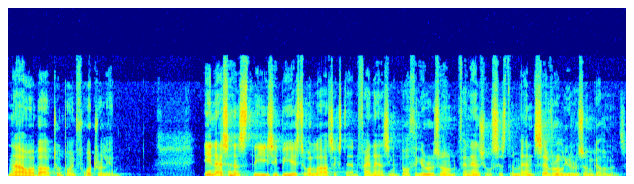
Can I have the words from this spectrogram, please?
now about 2.4 trillion. In essence, the ECB is to a large extent financing both the Eurozone financial system and several Eurozone governments.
